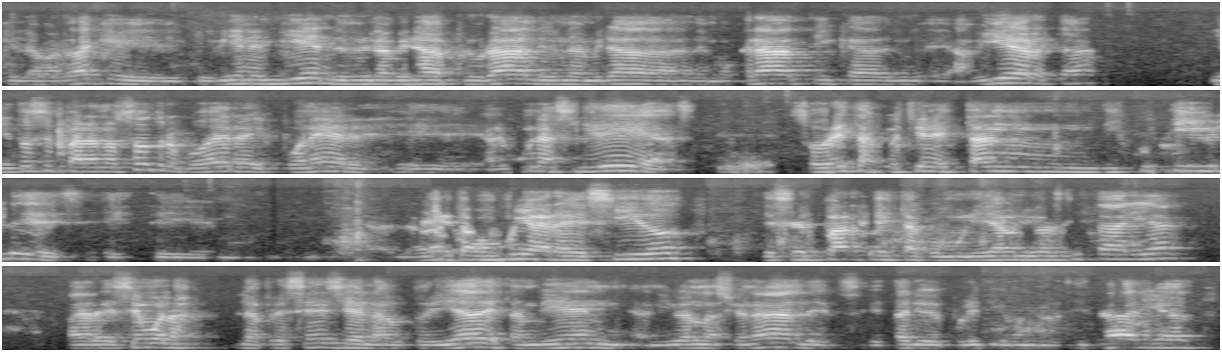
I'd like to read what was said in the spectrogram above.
que la verdad que, vienen bien desde una mirada plural, de una mirada democrática, eh, abierta, y entonces para nosotros poder exponer algunas ideas sobre estas cuestiones tan discutibles, este, la verdad que estamos muy agradecidos de ser parte de esta comunidad universitaria. Agradecemos la, presencia de las autoridades también a nivel nacional, del secretario de Políticas Universitarias,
